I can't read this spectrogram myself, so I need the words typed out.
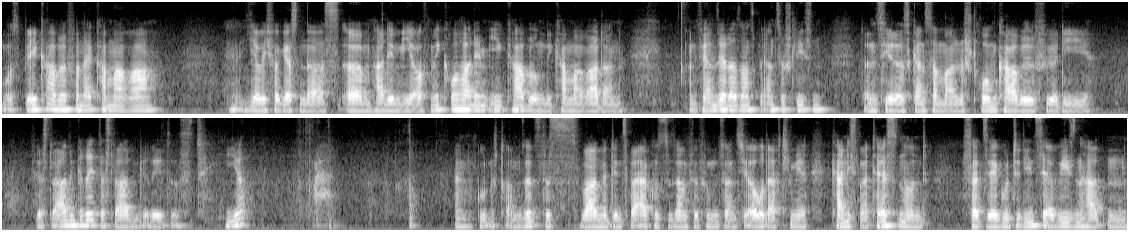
USB-Kabel von der Kamera. Hier habe ich vergessen das ähm, HDMI auf Micro-HDMI-Kabel, um die Kamera dann an Fernseher oder sonst mehr anzuschließen. Dann ist hier das ganz normale Stromkabel für die fürs Ladegerät. Das Ladegerät ist hier. Einen guten strammen Sitz. Das war mit den zwei Akkus zusammen für 25 Euro. Da dachte ich mir, kann ich es mal testen und es hat sehr gute Dienste erwiesen. Hat einen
